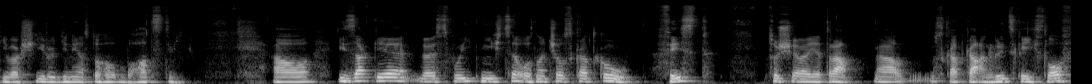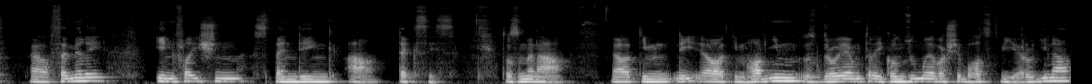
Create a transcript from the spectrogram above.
té vaší rodiny a z toho bohatství. Izak je ve své knížce označil zkrátkou FIST, což je teda zkrátka anglických slov family, inflation, spending a taxes. To znamená, tím, tím hlavním zdrojem, který konzumuje vaše bohatství, je rodina,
